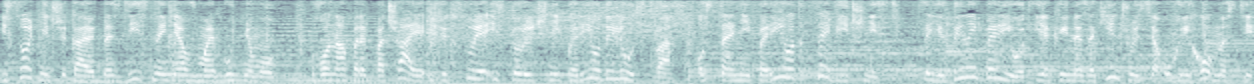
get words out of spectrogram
і сотні чекають на здійснення в майбутньому. Вона передбачає і фіксує історичні періоди людства. Останній період це вічність. Це єдиний період, який не закінчується у гріховності,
